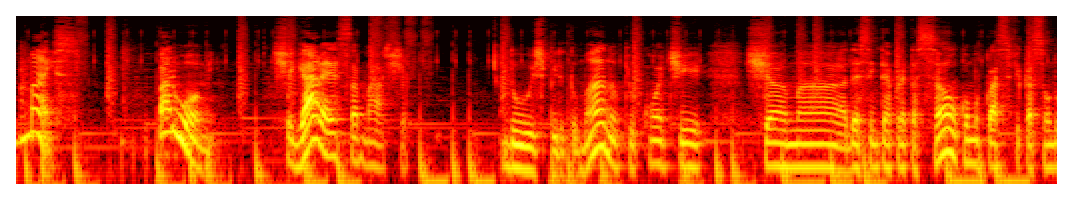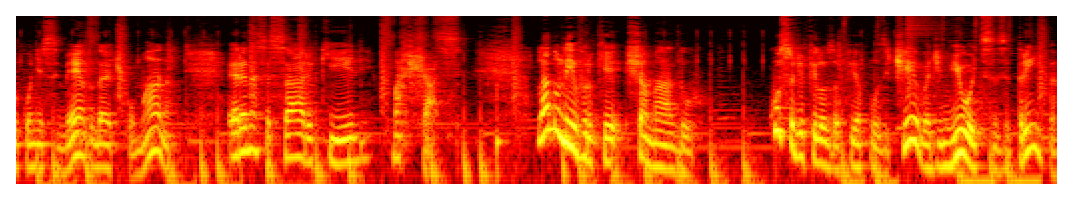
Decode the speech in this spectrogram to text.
Mas, para o homem chegar a essa marcha do espírito humano, que o Conte chama dessa interpretação como classificação do conhecimento da ética humana, era necessário que ele marchasse. Lá no livro que é chamado Curso de Filosofia Positiva, de 1830,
